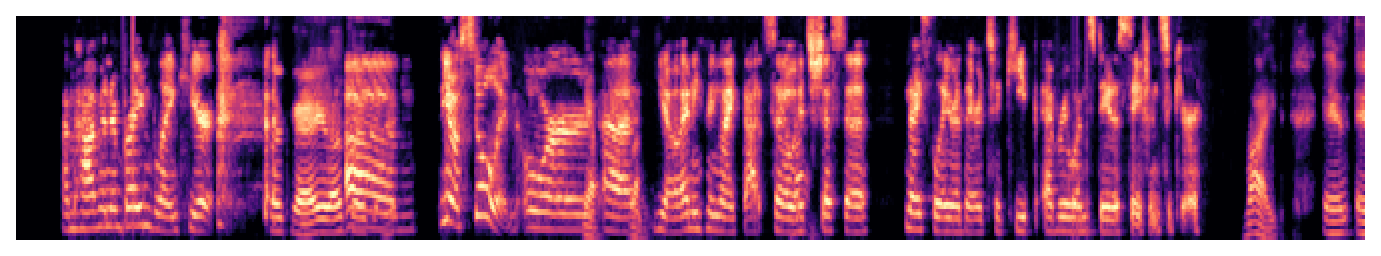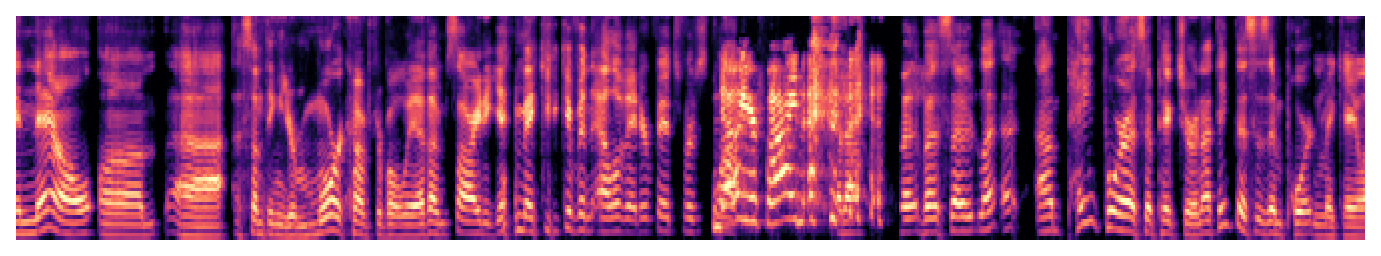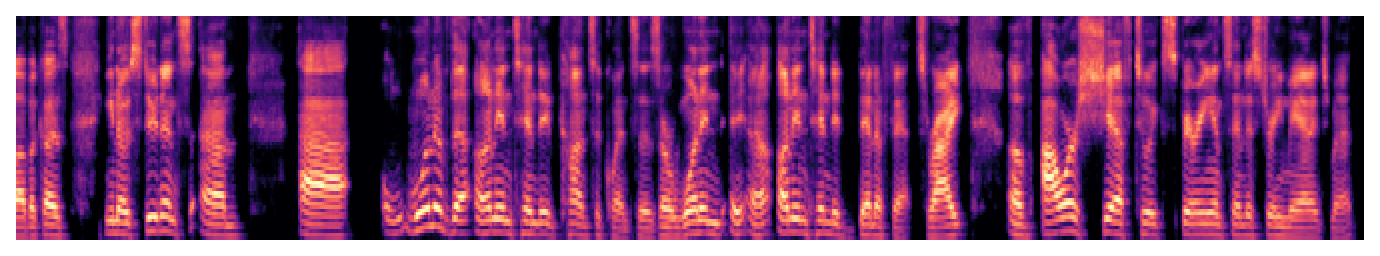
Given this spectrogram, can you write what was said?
I'm having a brain blank here. Okay that's okay. You know stolen or yeah, uh, right. you know anything like that so yeah. it's just a nice layer there to keep everyone's data safe and secure right and and now um uh something you're more comfortable with i'm sorry to get make you give an elevator pitch for Splunk. no you're fine but, uh, but, but so let uh, um paint for us a picture and i think this is important Makayla because you know students um uh one of the unintended consequences or one in, uh, unintended benefits, right, of our shift to experience industry management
